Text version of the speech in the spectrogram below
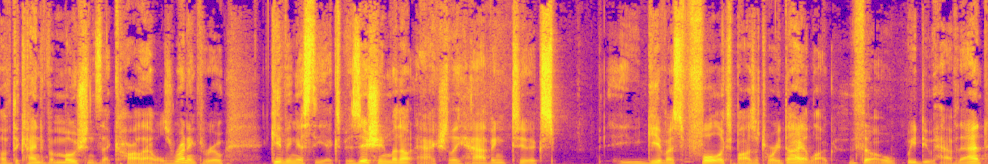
of the kind of emotions that Carlisle was running through, giving us the exposition without actually having to exp- give us full expository dialogue. Though we do have that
